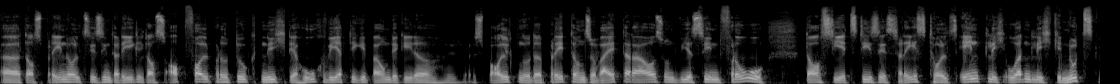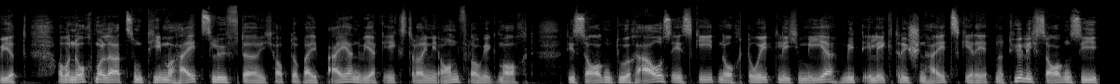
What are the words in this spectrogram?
Äh, das Brennholz ist in der Regel das Abfallprodukt, nicht der hochwertige Baum, der geht als Balken oder Bretter und so weiter raus. Und wir sind froh, dass jetzt dieses Restholz endlich ordentlich genutzt wird. Aber nochmal zum Thema Heizlüfter. Ich habe da bei Bayernwerk extra eine Anfrage gemacht. Die sagen durchaus, es geht noch deutlich mehr mit elektrischen Heizgeräten. Natürlich sagen sie,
